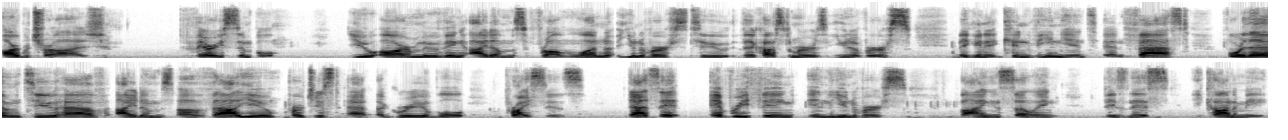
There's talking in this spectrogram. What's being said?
arbitrage very simple. You are moving items from one universe to the customer's universe, making it convenient and fast for them to have items of value purchased at agreeable prices. That's it. Everything in the universe buying and selling, business, economy,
